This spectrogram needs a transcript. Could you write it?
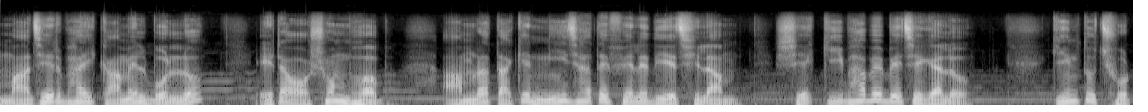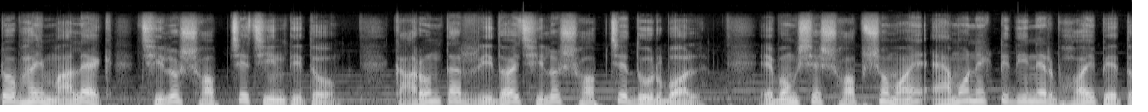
মাঝের ভাই কামেল বলল, এটা অসম্ভব, আমরা তাকে নিজ হাতে ফেলে দিয়েছিলাম, সে কীভাবে বেঁচে গেল? কিন্তু ছোট ভাই মালেক ছিল সবচেয়ে চিন্তিত, কারণ তার হৃদয় ছিল সবচেয়ে দুর্বল এবং সে সবসময় এমন একটি দিনের ভয় পেত।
